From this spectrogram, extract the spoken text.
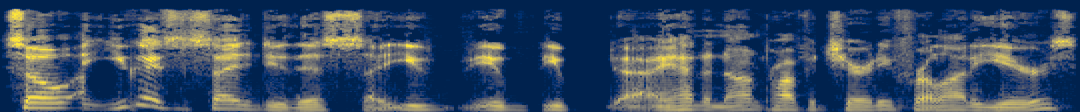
So you guys decided to do this. Uh, you, you, you, I had a nonprofit charity for a lot of years.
